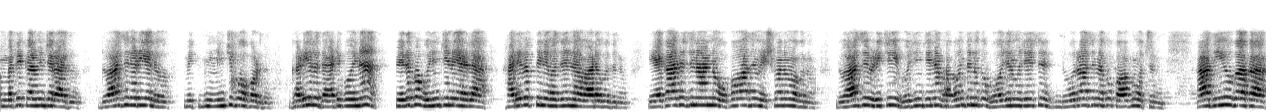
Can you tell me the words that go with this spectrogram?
మతిక్రమించరాదు. ద్వాసి గడియలు మించిపోకూడదు. గడియలు దాటిపోయినా పిదప భుజించిన ఎడల హరిభక్తిని వదిలిన వాడవదును ఏకాదశి నాడు ఉపవాసం నిష్ఫలమగును. ద్వాసి విడిచి భుజించిన భగవంతునకు భోజనము చేసి దూరాసునకు కోపం వచ్చును. ఆ దీవుగాక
